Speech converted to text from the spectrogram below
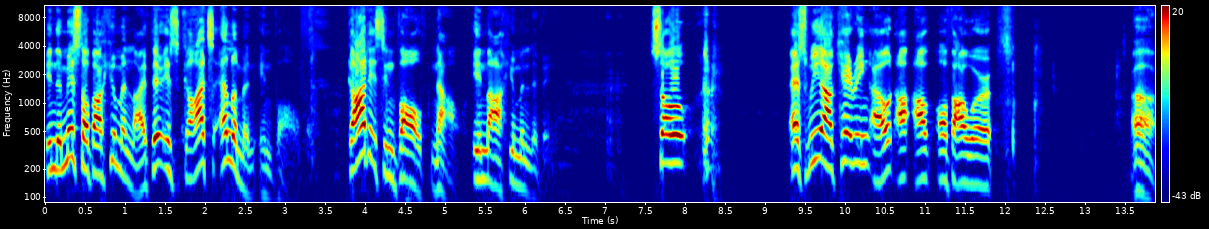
in the midst of our human life, there is God's element involved. God is involved now in our human living. So, as we are carrying out of our uh,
